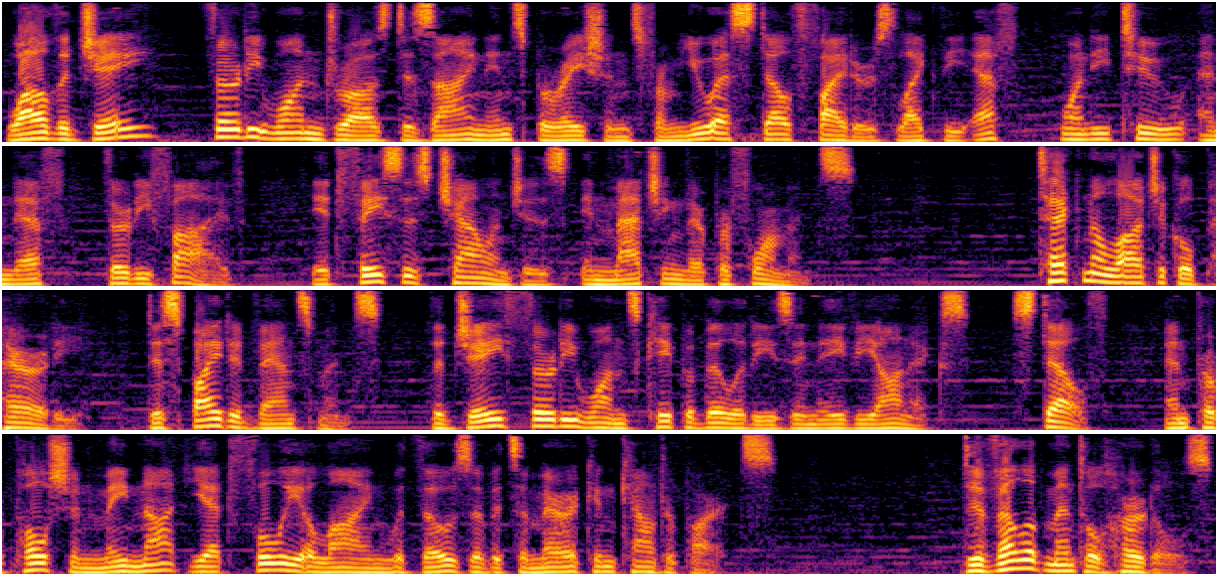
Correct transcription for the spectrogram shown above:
While the J 31 draws design inspirations from U.S. stealth fighters like the F-22 and F-35, it faces challenges in matching their performance. Technological parity, despite advancements, the J-31's capabilities in avionics, stealth, and propulsion may not yet fully align with those of its American counterparts. Developmental hurdles,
